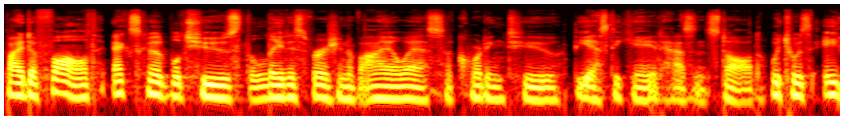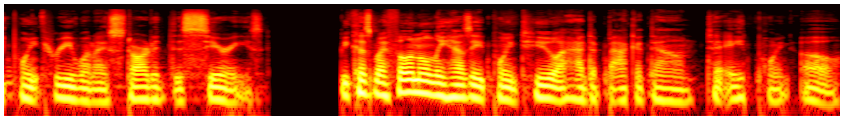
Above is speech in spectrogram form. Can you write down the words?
By default, Xcode will choose the latest version of iOS according to the SDK it has installed, which was 8.3 when I started this series. Because my phone only has 8.2, I had to back it down to 8.0.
